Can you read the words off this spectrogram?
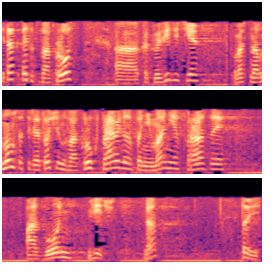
Итак, этот вопрос, э, как вы видите, в основном сосредоточен вокруг правильного понимания фразы «огонь вечный». Да? То есть,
